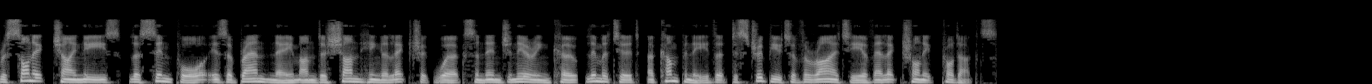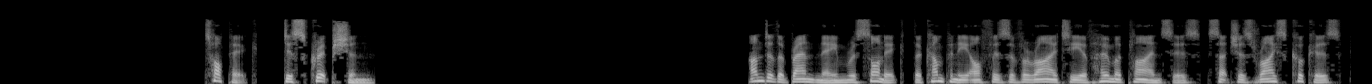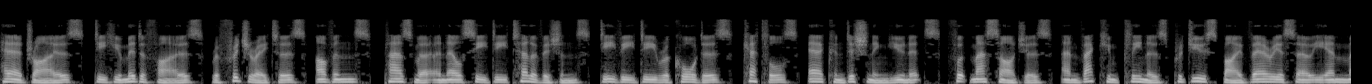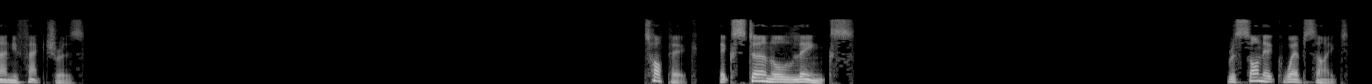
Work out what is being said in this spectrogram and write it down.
Rasonic Chinese, Le Sinpo is a brand name under Shun Hing Electric Works and Engineering Co., Limited, a company that distribute a variety of electronic products. Description Under the brand name Rasonic, the company offers a variety of home appliances, such as rice cookers, hair dryers, dehumidifiers, refrigerators, ovens, plasma and LCD televisions, DVD recorders, kettles, air conditioning units, foot massagers, and vacuum cleaners produced by various OEM manufacturers. External links Rasonic website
